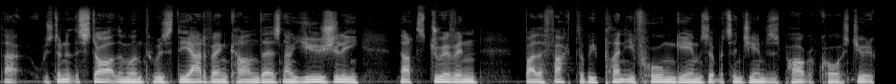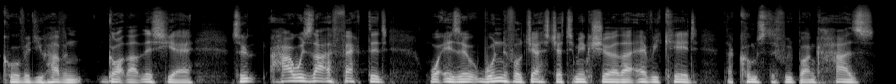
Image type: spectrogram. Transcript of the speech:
that was done at the start of the month was the advent calendars. Now, usually that's driven by the fact there'll be plenty of home games up at St James's Park, of course, due to COVID. You haven't got that this year. So, how has that affected what is a wonderful gesture to make sure that every kid that comes to the food bank has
